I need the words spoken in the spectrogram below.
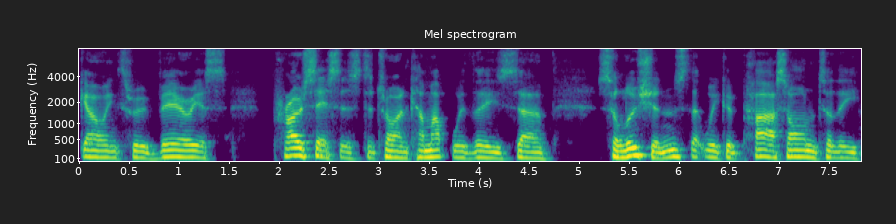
going through various processes to try and come up with these uh, solutions that we could pass on to the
